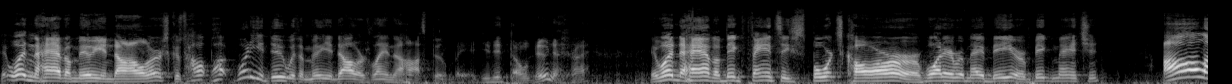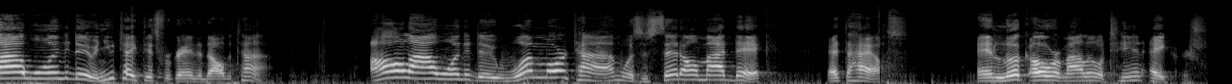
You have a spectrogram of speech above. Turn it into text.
It wasn't to have a million dollars, because what, what do you do with a million dollars laying in a hospital bed? You just don't do nothing, right? It wasn't to have a big fancy sports car or whatever it may be or a big mansion. All I wanted to do, and you take this for granted all the time, all I wanted to do one more time was to sit on my deck at the house and look over my little 10 acres.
